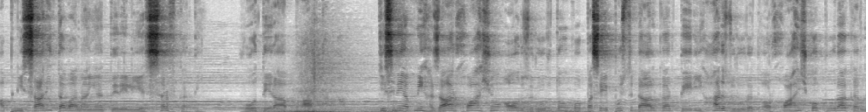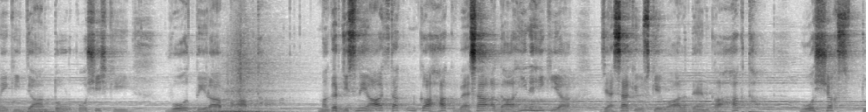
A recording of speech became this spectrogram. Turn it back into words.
اپنی ساری توانائیاں تیرے لیے صرف کر دی وہ تیرا باپ تھا، جس نے اپنی ہزار خواہشوں اور ضرورتوں کو پسے پشت ڈال کر تیری ہر ضرورت اور خواہش کو پورا کرنے کی جان توڑ کوشش کی، وہ تیرا باپ تھا۔ مگر جس نے آج تک ان کا حق ویسا ادا ہی نہیں کیا جیسا کہ اس کے والدین کا حق تھا۔ وہ شخص تو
